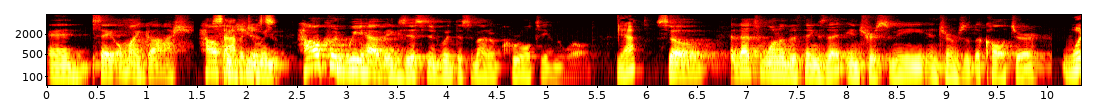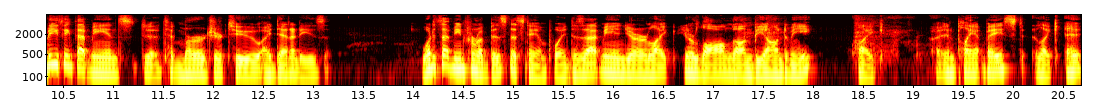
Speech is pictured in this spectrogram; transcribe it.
and say, "Oh my gosh, how could human, how could we have existed with this amount of cruelty in the world?" yeah. So that's one of the things that interests me in terms of the culture. what do you think that means to, to merge your two identities? What does that mean from a business standpoint? Does that mean you're like you're long on beyond meat? Like in plant based, like eh,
